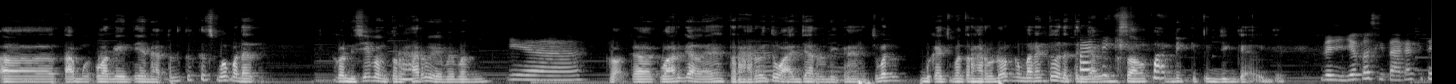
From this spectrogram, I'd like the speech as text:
eh, tamu keluarga inti yang datang itu kan semua pada kondisinya memang terharu ya memang. Iya. Kelu- ke keluarga lah ya terharu itu wajar nikah cuman bukan cuma terharu doang kemarin tuh ada tegang Panik. soal panik itu juga gitu. dan juga pas kita akan kita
